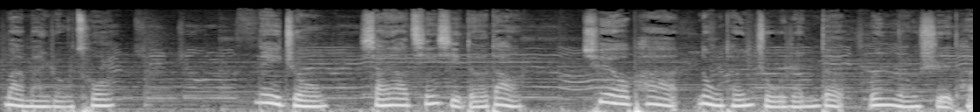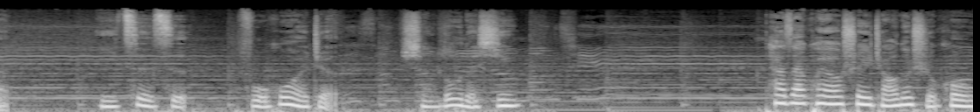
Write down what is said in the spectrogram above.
慢慢揉搓。那种想要清洗得当，却又怕弄疼主人的温柔试探，一次次俘获着。沈露的心，他在快要睡着的时候，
